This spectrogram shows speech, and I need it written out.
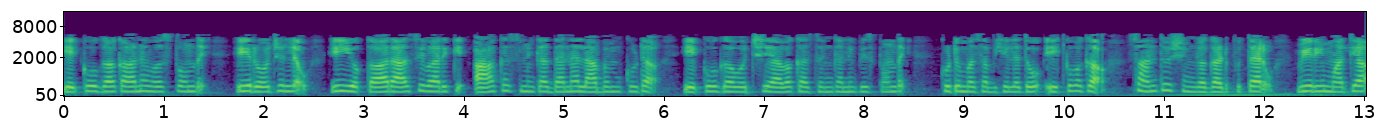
ఎక్కువగా కానవస్తోంది. ఈ రోజుల్లో ఈ యొక్క రాశి వారికి ఆకస్మిక ధన లాభం కూడా ఎక్కువగా వచ్చే అవకాశం కనిపిస్తోంది. కుటుంబ సభ్యులతో ఎక్కువగా సంతోషంగా గడుపుతారు. వీరి మధ్య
